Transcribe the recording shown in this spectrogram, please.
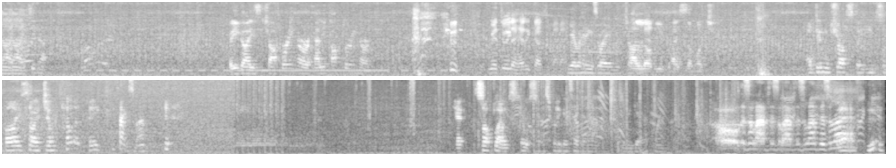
Uh, Are you guys choppering or helicoptering or? We're doing the helicopter, man. Yeah, we're heading to A in the I love you guys so much. I didn't trust that you'd survive, so I jumped out at B. Thanks, man. Yeah, SOFLAM still Yeah, it's really good to take that out and get a point. Oh, there's a lab, there's a lab, there's a lab, there's a lab. there. Mm.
